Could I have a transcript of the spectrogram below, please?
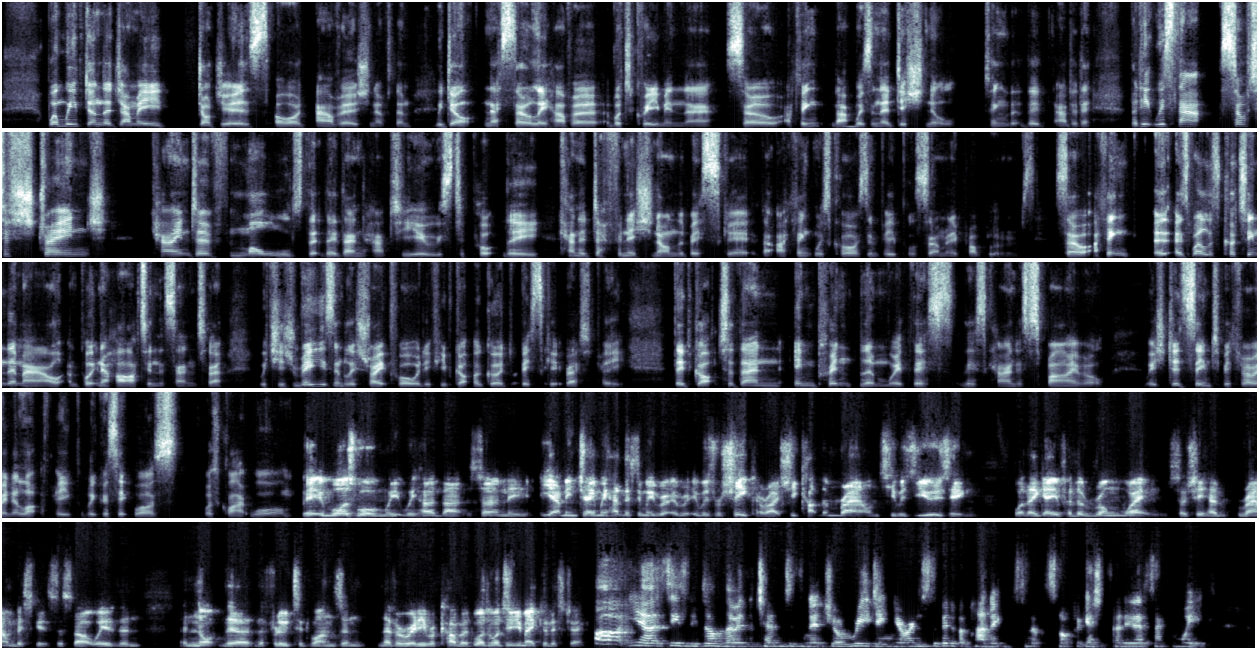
When we've done the jammy Dodgers, or our version of them, we don't necessarily have a, a buttercream in there. So I think that was an additional thing that they added in. But it was that sort of strange kind of mold that they then had to use to put the kind of definition on the biscuit that I think was causing people so many problems. So I think as well as cutting them out and putting a heart in the center, which is reasonably straightforward if you've got a good biscuit recipe, they'd got to then imprint them with this this kind of spiral, which did seem to be throwing a lot of people because it was was quite warm. It was warm. We we heard that certainly. Yeah, I mean, Jane, we had this, didn't we? It was Rochica, right? She cut them round. She was using what they gave her the wrong way. So she had round biscuits to start with, and and not the the fluted ones and never really recovered. What what did you make of this, Jane? Oh yeah, it's easily done though in the tent, isn't it? You're reading, you're in a bit of a panic. Let's not forget it's only their second week.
